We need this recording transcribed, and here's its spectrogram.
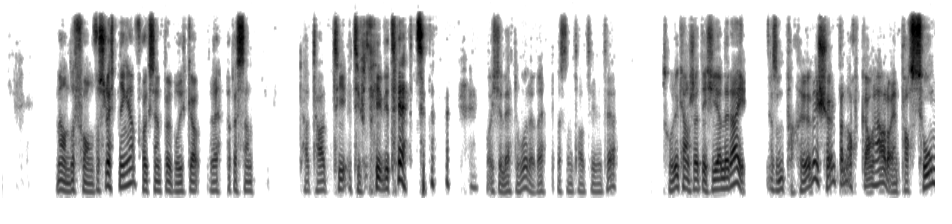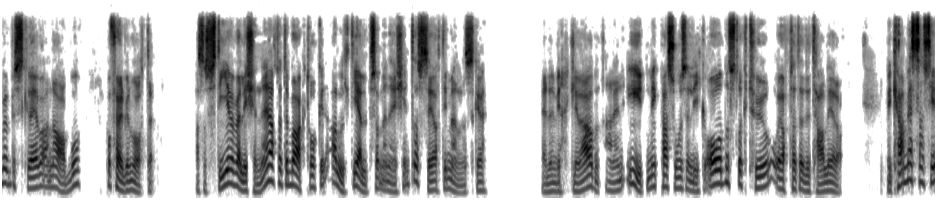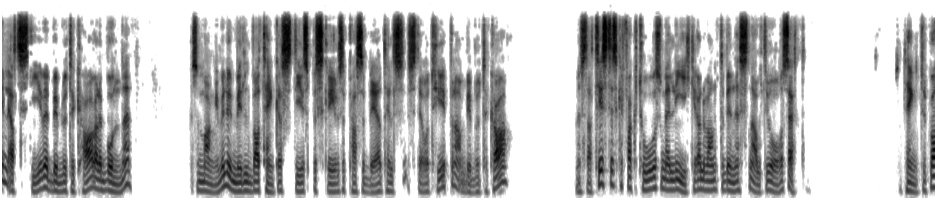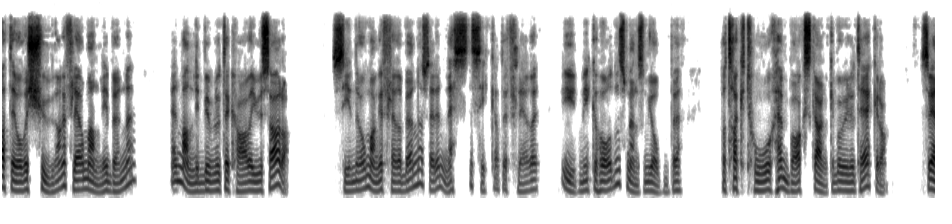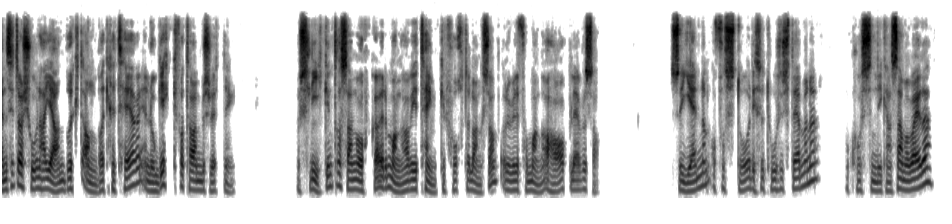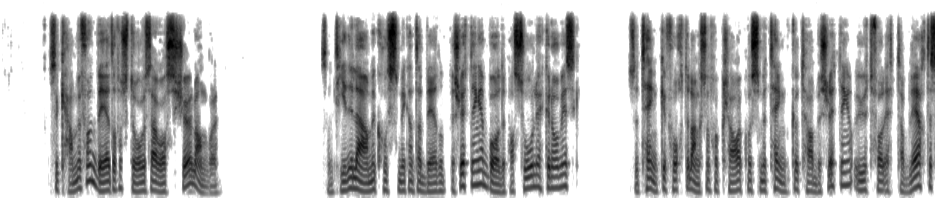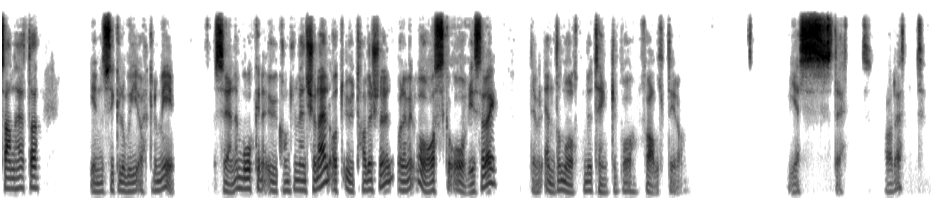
med andre former for slutninger, f.eks. bruk av representativitet. det var ikke lett ord, det. Representativitet. Tror du kanskje at det ikke gjelder deg? Altså, Prøv deg sjøl på denne oppgaven. her. Da. En person blir beskrevet av en nabo på følgende måte. Altså, Stiv er veldig sjenert og tilbaketrukket, alltid hjelpsom, men er ikke interessert i mennesket eller den virkelige verden. Han er en ydmyk person som liker orden, struktur og er opptatt av detaljer. Da. Men hva er mest sannsynlig at Steve er bibliotekar eller bonde? Så mange vil umiddelbart tenke at Steves beskrivelse passer bedre til stereotypen av en bibliotekar, men statistiske faktorer som er like relevante, blir nesten alltid oversett. Så tenkte du på at det er over 20 ganger flere mannlige bønder enn mannlige bibliotekarer i USA, da. Siden det er mange flere bønder, så er det nesten sikkert at det er flere ydmyke hordensmenn som jobber på traktoren bak skranken på biblioteket. Da. Så i denne situasjonen har hjernen brukt andre kriterier enn logikk for å ta en beslutning. Og Slike interessante oppgaver er det mange av vi tenker fort og langsomt, og det vil få mange aha-opplevelser. Så gjennom å forstå disse to systemene, og hvordan de kan samarbeide, så kan vi få en bedre forståelse av oss sjøl og andre. Samtidig lærer vi hvordan vi kan ta bedre beslutninger, både personlig og økonomisk, så tenke fort og langsomt forklare hvordan vi tenker og tar beslutninger ut fra etablerte sannheter innen psykologi og økonomi. Så denne boken er ukonvensjonell og utradisjonell, og den vil overraske og overvise deg. Det vil endre måten du tenker på for alltid. da. Yes, det var det.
